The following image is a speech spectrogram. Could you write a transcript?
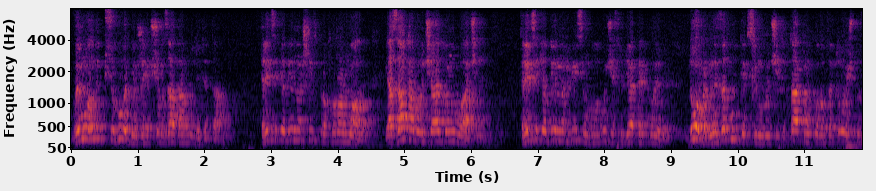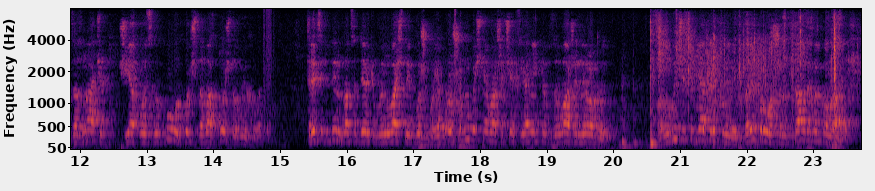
Ви могли б сьогодні вже, якщо ви завтра будете там. 31.06 прокурор Малик. Я завтра вручаю звинувачення. 31.08 головуючий суддя Крикливий. Добре, не забудьте всім вручити. Так, Микола Петрович тут зазначив, що я когось виховую, хочете вас точно виховати. 31.29 обвинувачений Бошко. Я прошу вибачення, ваша честь, я ніяких зауважень не робив. Головуючий суддя Крикливий. Перепрошую, Олександр Миколаївич.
